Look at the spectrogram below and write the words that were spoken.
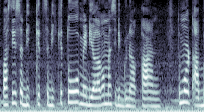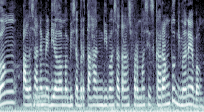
pasti sedikit-sedikit tuh media lama masih digunakan. Itu menurut Abang, alasannya media lama bisa bertahan di masa transformasi sekarang tuh gimana ya Bang?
